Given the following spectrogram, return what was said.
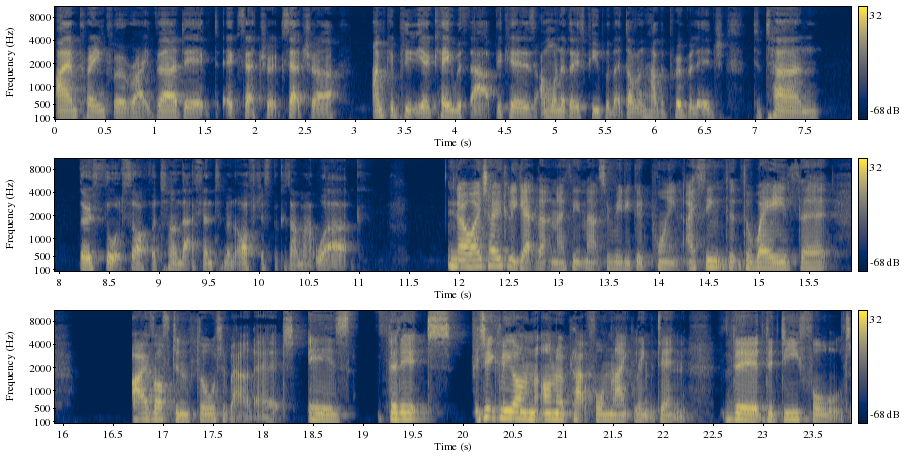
I am praying for a right verdict, etc., etc., I'm completely okay with that because I'm one of those people that doesn't have the privilege to turn those thoughts off or turn that sentiment off just because I'm at work. No, I totally get that. And I think that's a really good point. I think that the way that I've often thought about it is that it, particularly on, on a platform like LinkedIn, the, the default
